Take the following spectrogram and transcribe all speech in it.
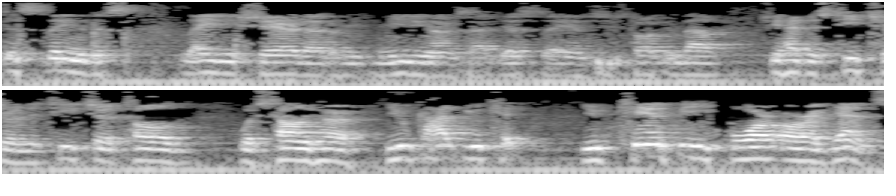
This thing this lady shared at a meeting I was at yesterday, and she was talking about she had this teacher, and the teacher told was telling her, "You got you can you can't be for or against.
